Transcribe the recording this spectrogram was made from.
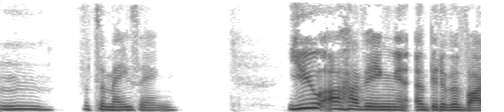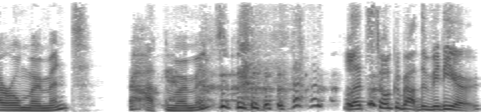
mm, that's amazing. You are having a bit of a viral moment oh, at the yeah. moment. Let's talk about the video.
